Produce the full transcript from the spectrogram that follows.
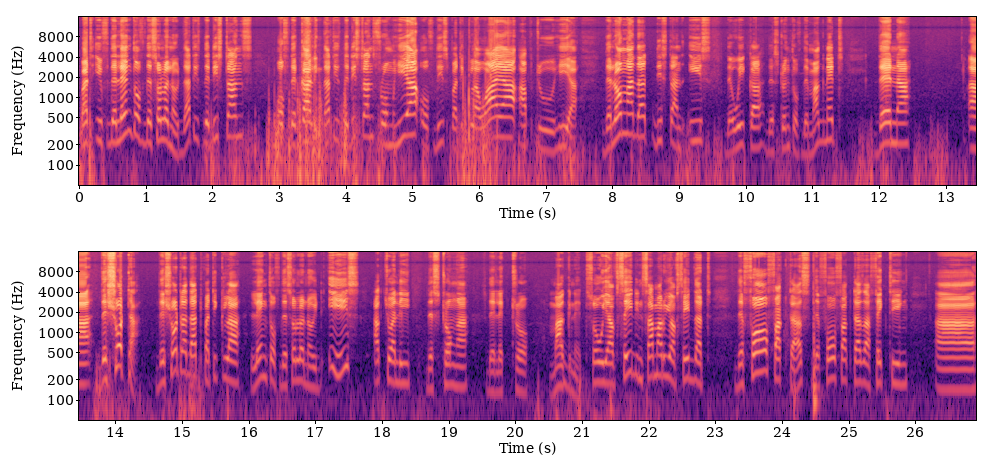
But if the length of the solenoid, that is the distance of the curling, that is the distance from here of this particular wire up to here, the longer that distance is, the weaker the strength of the magnet. Then uh, uh, the shorter, the shorter that particular length of the solenoid is, actually the stronger the electromagnet. So we have said in summary, we have said that the four factors, the four factors affecting uh,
